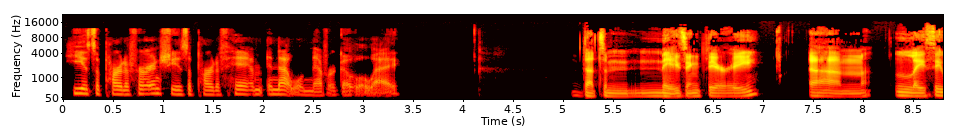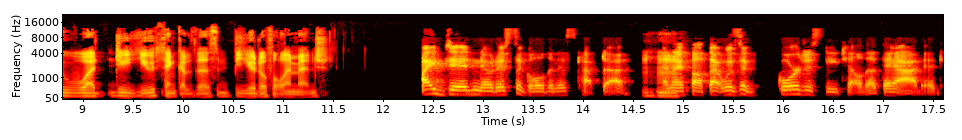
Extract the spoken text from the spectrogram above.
He is a part of her and she is a part of him, and that will never go away. That's amazing theory. Um, Lacey, what do you think of this beautiful image? I did notice the gold in his kefta. Mhm. and I thought that was a gorgeous detail that they added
